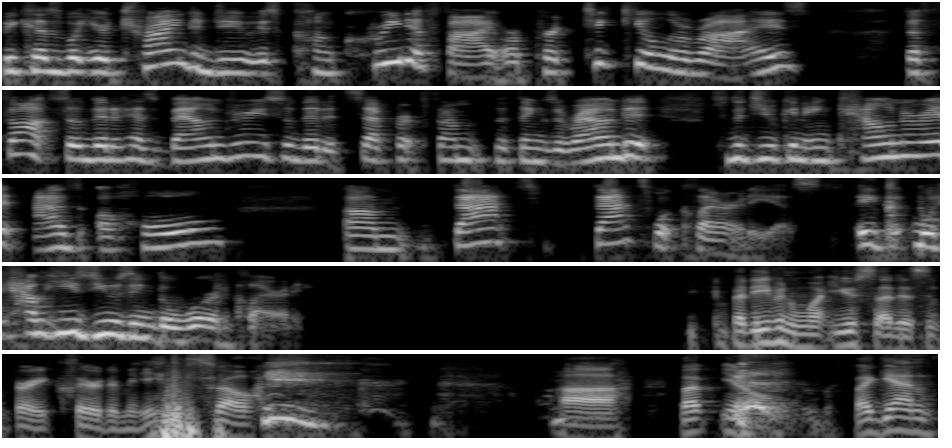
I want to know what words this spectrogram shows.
Because what you're trying to do is concretify or particularize the thought so that it has boundaries so that it's separate from the things around it so that you can encounter it as a whole um, that's that's what clarity is it, how he's using the word clarity but even what you said isn't very clear to me. So, uh, but you know, again,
